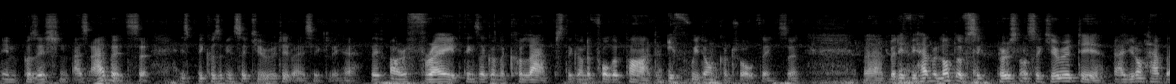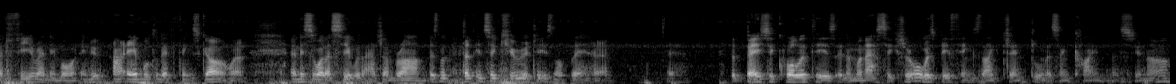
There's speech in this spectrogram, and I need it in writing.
in position as abbots uh, is because of insecurity basically. Yeah. They are afraid things are going to collapse, they're going to fall apart if we don't control things. Uh, uh, but if you have a lot of sec personal security, uh, you don't have that fear anymore, and you are able to let things go. Uh, and this is what I see with Ajahn Brahm. Not, that insecurity is not there. The basic qualities in a monastic should always be things like gentleness and kindness, you know,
